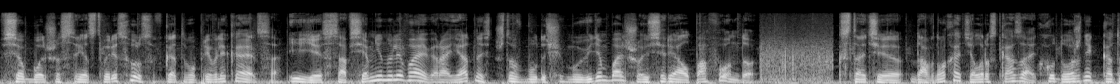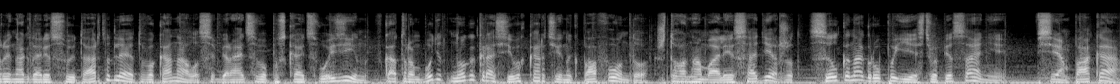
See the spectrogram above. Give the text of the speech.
Все больше средств и ресурсов к этому привлекается. И есть совсем не нулевая вероятность, что в будущем мы увидим большой сериал по фонду. Кстати, давно хотел рассказать. Художник, который иногда рисует арты для этого канала, собирается выпускать свой зин, в котором будет много красивых картинок по фонду, что аномалии содержит. Ссылка на группу есть в описании. Всем пока!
